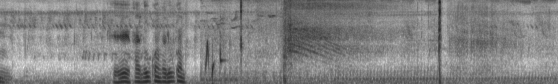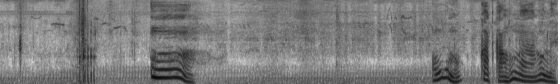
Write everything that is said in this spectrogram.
มโอเคถ่ายรูปก่อนถ่ายรูปก่อน โอ้หนูกัดกลางทุ่งนานู่นเลย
